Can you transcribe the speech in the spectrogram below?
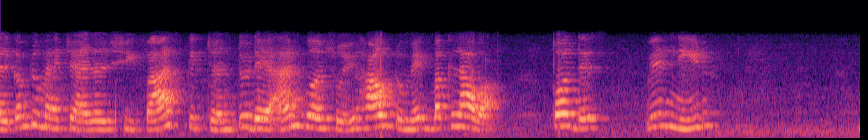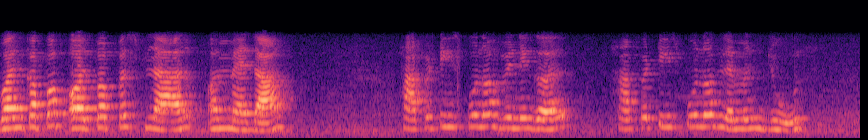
welcome to my channel Shifa's Kitchen. Today I am going to show you how to make baklava. For this we'll need 1 cup of all-purpose flour or maida, half a teaspoon of vinegar, half a teaspoon of lemon juice,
